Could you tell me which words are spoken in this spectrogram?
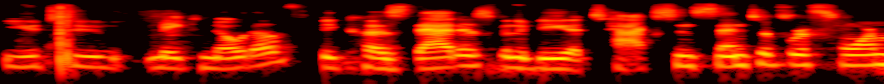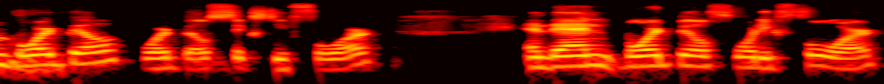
you to make note of because that is going to be a tax incentive reform board bill, Board Bill 64. And then Board Bill 44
